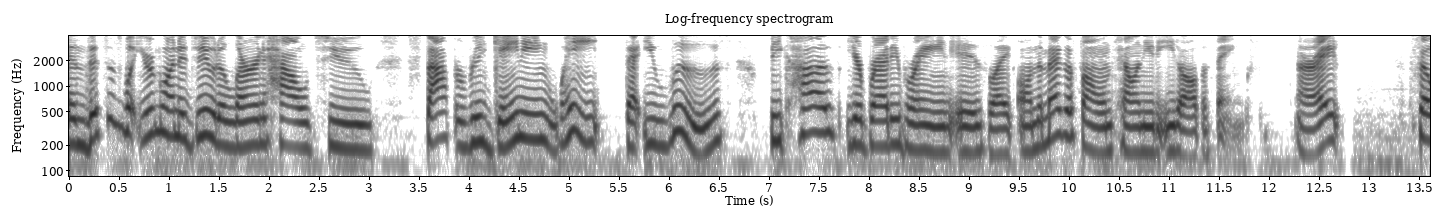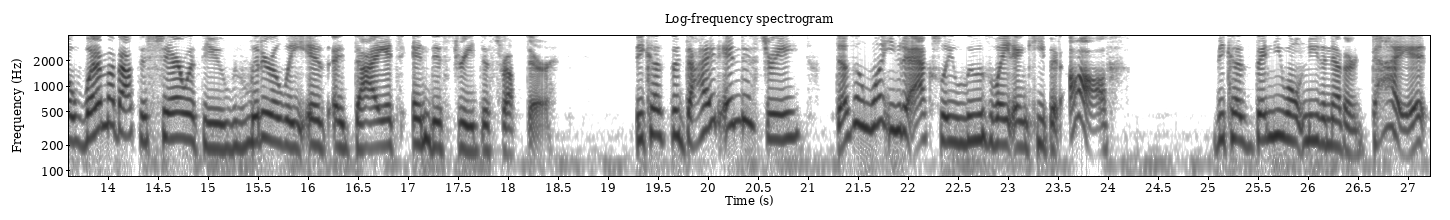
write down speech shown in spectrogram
And this is what you're going to do to learn how to stop regaining weight that you lose because your bratty brain is like on the megaphone telling you to eat all the things. All right. So, what I'm about to share with you literally is a diet industry disruptor because the diet industry doesn't want you to actually lose weight and keep it off because then you won't need another diet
